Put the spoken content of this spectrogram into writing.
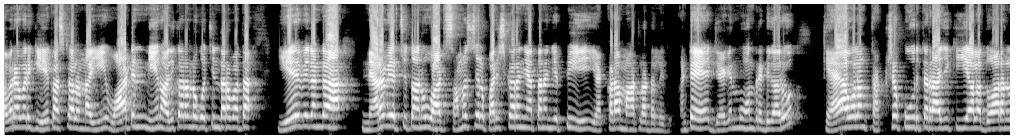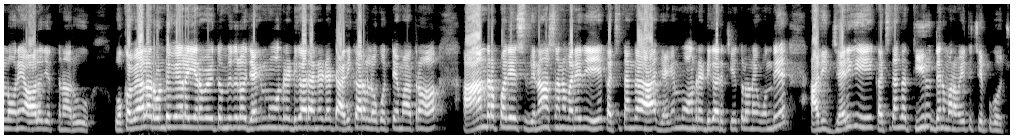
ఎవరెవరికి ఏ కష్టాలు ఉన్నాయి వాటిని నేను అధికారంలోకి వచ్చిన తర్వాత ఏ విధంగా నెరవేర్చుతాను వాటి సమస్యలు పరిష్కారం చేస్తానని చెప్పి ఎక్కడా మాట్లాడడం లేదు. అంటే జగన్మోహన్ రెడ్డి గారు కేవలం కక్షపూరిత రాజకీయాల ద్వారంలోనే ఆలోచిస్తున్నారు. ఒకవేళ రెండు వేల ఇరవై తొమ్మిదిలో జగన్మోహన్ రెడ్డి గారు అనేటట్టు అధికారంలోకి వస్తే మాత్రం ఆంధ్రప్రదేశ్ వినాశనం అనేది ఖచ్చితంగా జగన్మోహన్ రెడ్డి గారి చేతిలోనే ఉంది. అది జరిగి ఖచ్చితంగా తీరుద్దని మనం అయితే చెప్పుకోవచ్చు.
